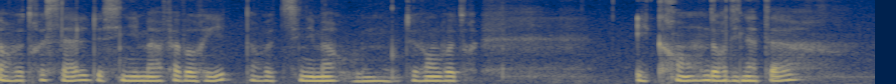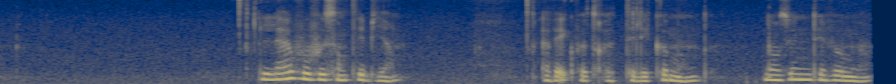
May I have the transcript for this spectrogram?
dans votre salle de cinéma favorite, dans votre cinéma room ou devant votre écran d'ordinateur là où vous vous sentez bien, avec votre télécommande dans une de vos mains.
